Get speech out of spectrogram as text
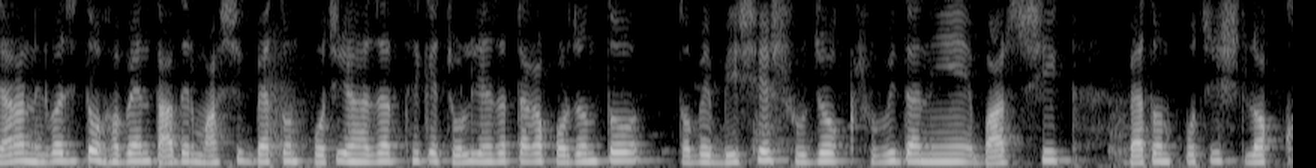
যারা নির্বাচিত হবেন, তাদের মাসিক বেতন পঁচিশ হাজার থেকে চল্লিশ হাজার টাকা পর্যন্ত। তবে বিশেষ সুযোগ সুবিধা নিয়ে বার্ষিক বেতন পঁচিশ লক্ষ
